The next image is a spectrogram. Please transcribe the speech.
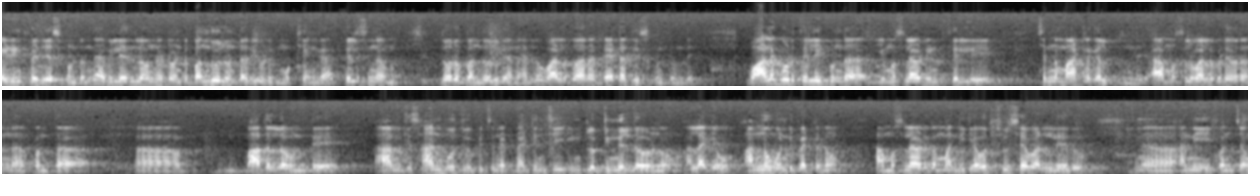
ఐడెంటిఫై చేసుకుంటుంది. ఆ విలేజ్లో ఉన్నటువంటి బంధువులు ఉంటారు ఈవిడకి ముఖ్యంగా. తెలిసిన దూర బంధువులు కానీ వాళ్ళు వాళ్ళ ద్వారా డేటా తీసుకుంటుంది. వాళ్ళకు కూడా తెలియకుండా ఈ ముసలావిడ ఇంటికి వెళ్ళి చిన్న మాటలు కలుపుతుంది. ఆ ముసలి వాళ్ళు కూడా ఎవరన్నా కొంత బాధల్లో ఉంటే ఆమెకి సానుభూతి చూపించినట్టు నటించి ఇంట్లో గిన్నెలు తోవడం అలాగే అన్నం వండి పెట్టడం ఆ ముసలావిడకమ్మ నీకు ఎవరు చూసేవాళ్ళు లేరు అని కొంచెం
